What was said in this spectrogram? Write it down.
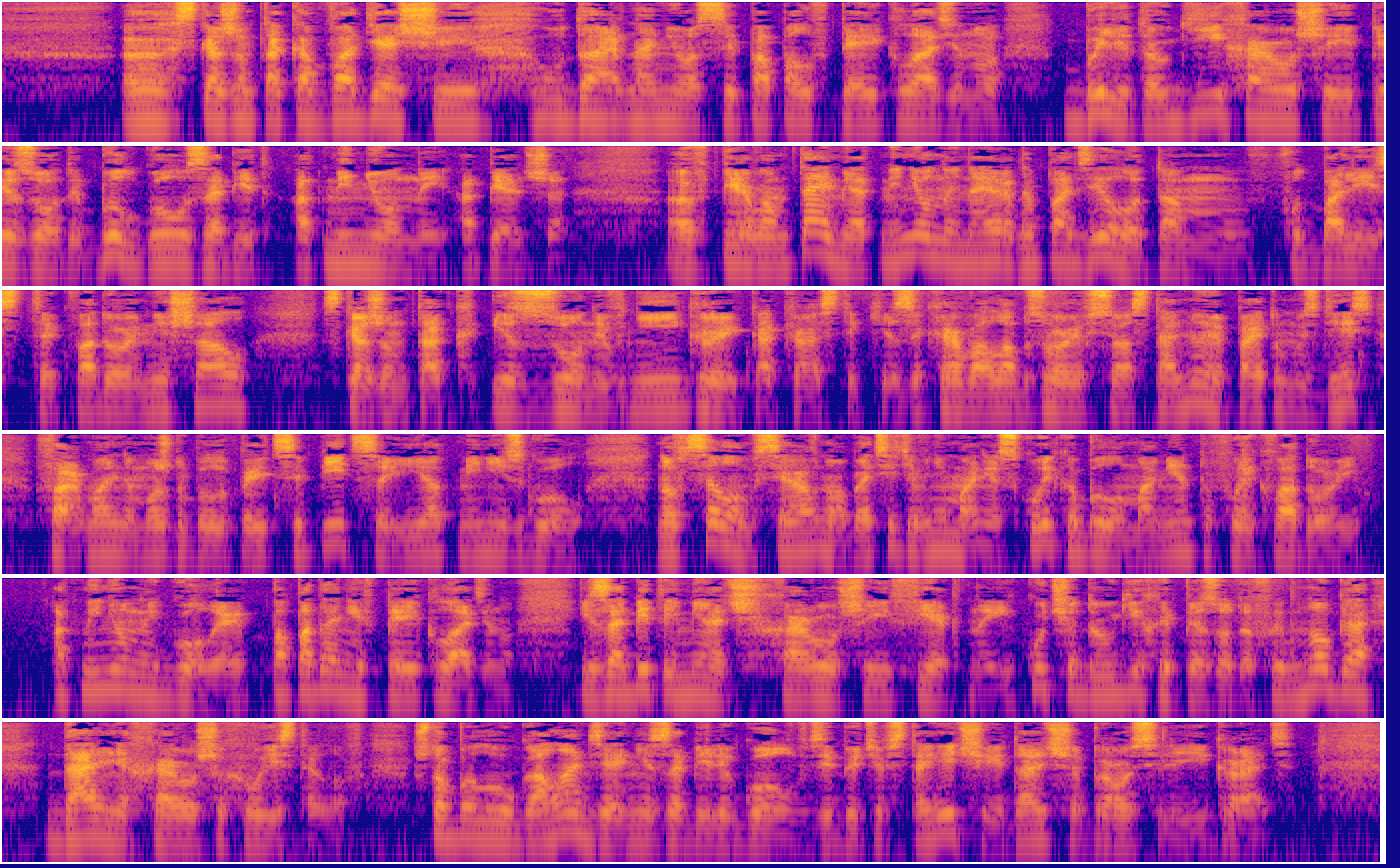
скажем так, обводящий удар нанес и попал в перекладину. Были другие хорошие эпизоды. Был гол забит, отмененный, опять же. Э, в первом тайме, отмененный, наверное, по делу, там футболист Эквадора мешал, скажем так, из зоны вне игры как раз-таки, закрывал обзор и все остальное, поэтому здесь формально можно было прицепиться и отменить гол. Но в целом все равно, обратите внимание, сколько было моментов у Эквадора отмененные голы, попадание в перекладину, и забитый мяч хороший, эффектный, и куча других эпизодов, и много дальних хороших выстрелов. Что было у Голландии, они забили гол в дебюте встречи и дальше бросили играть.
